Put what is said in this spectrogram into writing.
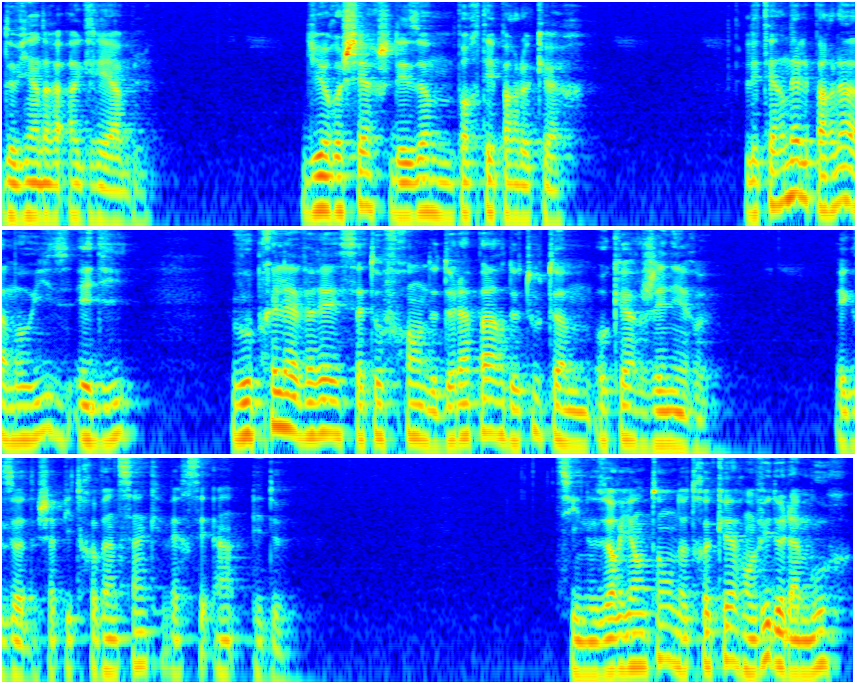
deviendra agréable. Dieu recherche des hommes portés par le cœur. L'Éternel parla à Moïse et dit, Vous prélèverez cette offrande de la part de tout homme au cœur généreux. Exode chapitre 25 versets 1 et 2. Si nous orientons notre cœur en vue de l'amour,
